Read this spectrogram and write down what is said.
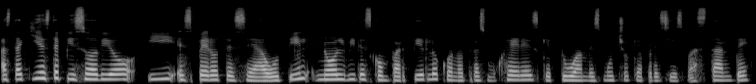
Hasta aquí este episodio y espero te sea útil. No olvides compartirlo con otras mujeres que tú ames mucho, que aprecies bastante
